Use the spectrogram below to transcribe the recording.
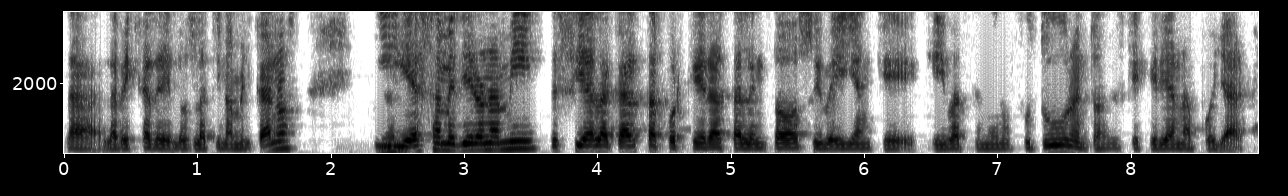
la, beca de los latinoamericanos. Y esa me dieron a mí, decía la carta, porque era talentoso y veían que, que, iba a tener un futuro, entonces que querían apoyarme.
